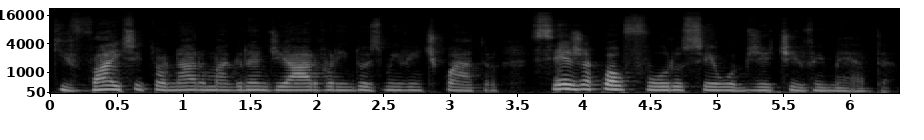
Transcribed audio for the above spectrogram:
que vai se tornar uma grande árvore em 2024, seja qual for o seu objetivo e meta.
